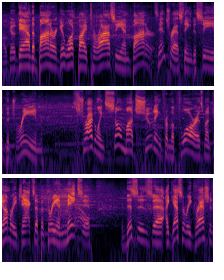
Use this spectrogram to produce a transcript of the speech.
We'll go down to Bonner. A good look by Taurasi and Bonner. It's interesting to see the Dream struggling so much shooting from the floor as Montgomery jacks up a three and makes it. This is, uh, I guess, a regression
